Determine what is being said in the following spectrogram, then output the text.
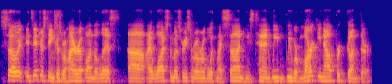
So it, it's interesting because we're higher up on the list. Uh, I watched the most recent Royal Rumble with my son. He's 10. We we were marking out for Gunther.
